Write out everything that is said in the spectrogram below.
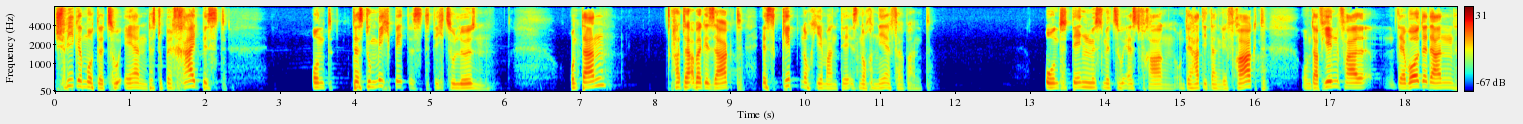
Schwiegermutter zu ehren, dass du bereit bist und dass du mich bittest, dich zu lösen. Und dann hat er aber gesagt, es gibt noch jemand, der ist noch näher verwandt. Und den müssen wir zuerst fragen. Und er hat ihn dann gefragt. Und auf jeden Fall, der wollte dann,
